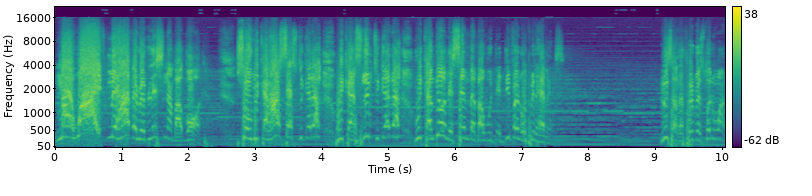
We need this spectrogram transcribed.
My wife may have a revelation about God. So we can have sex together, we can sleep together, we can be on the same bed but with a different open heavens. Luke chapter 3, verse 21.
